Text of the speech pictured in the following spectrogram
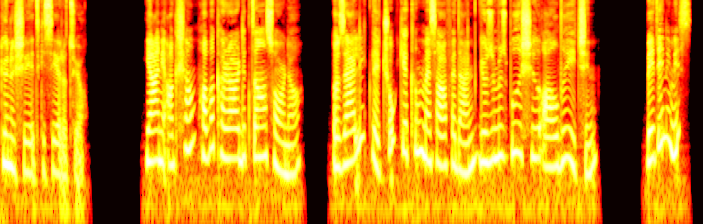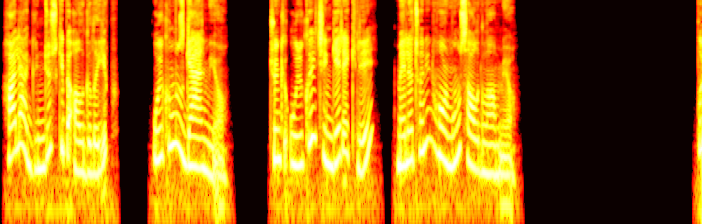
gün ışığı etkisi yaratıyor. Yani akşam hava karardıktan sonra özellikle çok yakın mesafeden gözümüz bu ışığı aldığı için bedenimiz hala gündüz gibi algılayıp uykumuz gelmiyor. Çünkü uyku için gerekli melatonin hormonu salgılanmıyor. Bu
